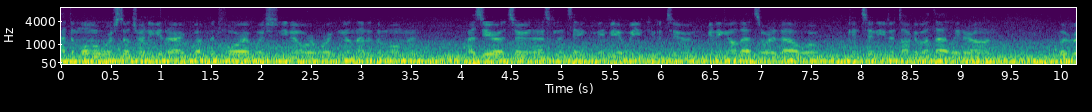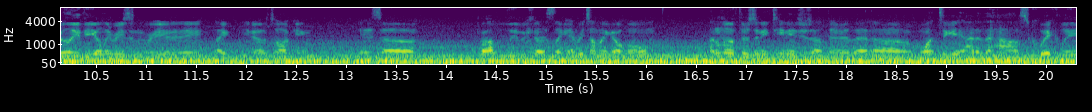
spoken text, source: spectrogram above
At the moment, we're still trying to get our equipment for it, which you know we're working on that at the moment. Our zero turn that's going to take maybe a week or two getting all that sorted out. We'll continue to talk about that later on. But really, the only reason we're here today, like you know, talking, is uh, probably because like every time I go home, I don't know if there's any teenagers out there that uh, want to get out of the house quickly.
